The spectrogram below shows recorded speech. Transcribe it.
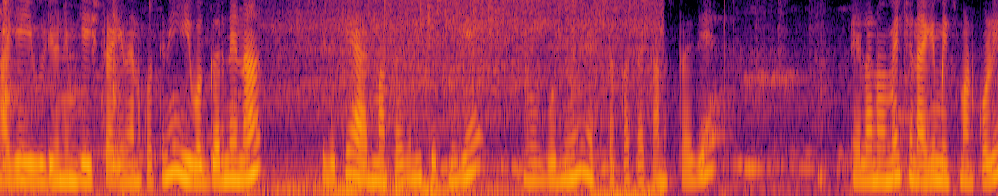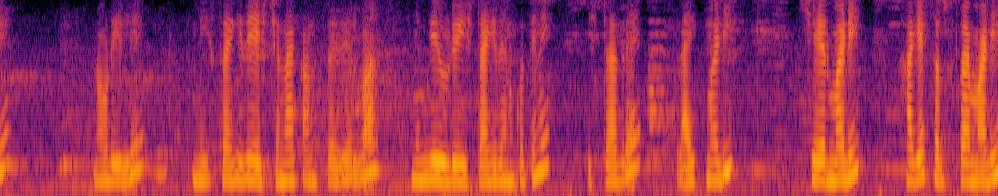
ಹಾಗೆ ಈ ವಿಡಿಯೋ ನಿಮಗೆ ಇಷ್ಟ ಆಗಿದೆ ಅನ್ಕೋತೀನಿ. ಈ ಒಗ್ಗರಣೆನ ಇದಕ್ಕೆ ಆ್ಯಡ್ ಮಾಡ್ತಾಯಿದ್ದೀನಿ ಚಟ್ನಿಗೆ ನೋಡ್ಬೋದು ನೀವು, ಎಷ್ಟು ಸಖತ್ತಾಗಿ ಕಾಣಿಸ್ತಾ ಇದೆ. ಎಲ್ಲನೊಮ್ಮೆ ಚೆನ್ನಾಗಿ ಮಿಕ್ಸ್ ಮಾಡ್ಕೊಳ್ಳಿ. ನೋಡಿ ಇಲ್ಲಿ ಮಿಕ್ಸ್ ಆಗಿದೆ, ಎಷ್ಟು ಚೆನ್ನಾಗಿ ಕಾಣಿಸ್ತಾ ಇದೆ ಅಲ್ವಾ? ನಿಮಗೆ ವಿಡಿಯೋ ಇಷ್ಟ ಆಗಿದೆ ಅನ್ಕೋತೀನಿ. ಇಷ್ಟ ಆದರೆ ಲೈಕ್ ಮಾಡಿ ಶೇರ್ ಮಾಡಿ, ಹಾಗೆ ಸಬ್ಸ್ಕ್ರೈಬ್ ಮಾಡಿ.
